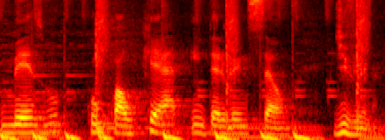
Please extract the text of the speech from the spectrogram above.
mesmo com qualquer intervenção divina.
